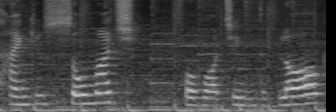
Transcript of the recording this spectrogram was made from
thank you so much for watching the blog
